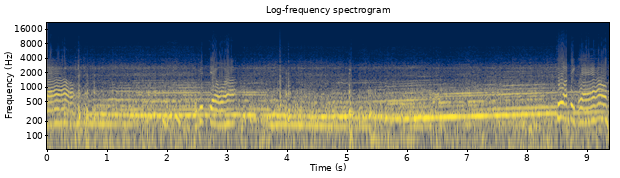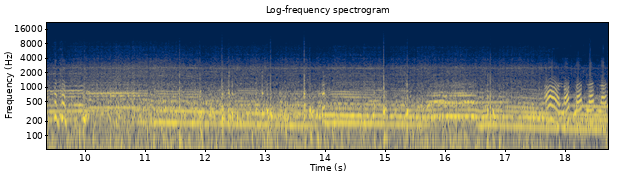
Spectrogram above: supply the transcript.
แล้วพี่เจลนะฮะตรวจอีกแล้ว โอ้รถรถรถรถ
